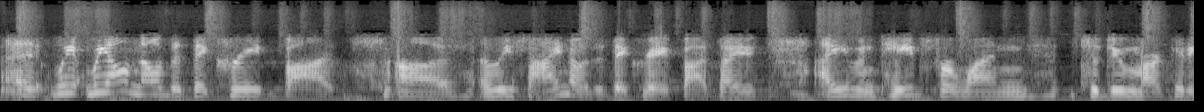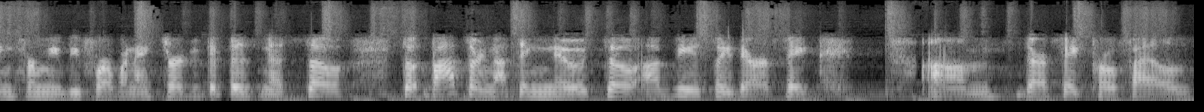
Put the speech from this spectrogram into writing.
uh, we we all know that they create bots. Uh, at least I know that they create bots. I I even paid for one to do marketing for me before when I started a business. So so bots are nothing new. So obviously there are fake um, there are fake profiles.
